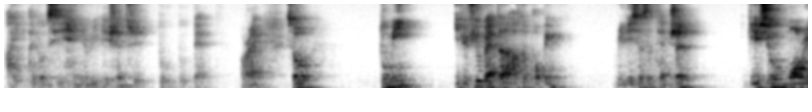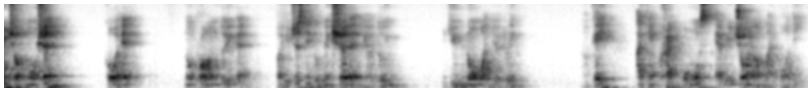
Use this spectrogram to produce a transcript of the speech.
I, I don't see any relationship to, to that. Alright? So to me, if you feel better after popping, releases the tension, gives you more range of motion, go ahead. No problem doing that. But you just need to make sure that you're doing, you know what you're doing. Okay? I can crack almost every joint of my body.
